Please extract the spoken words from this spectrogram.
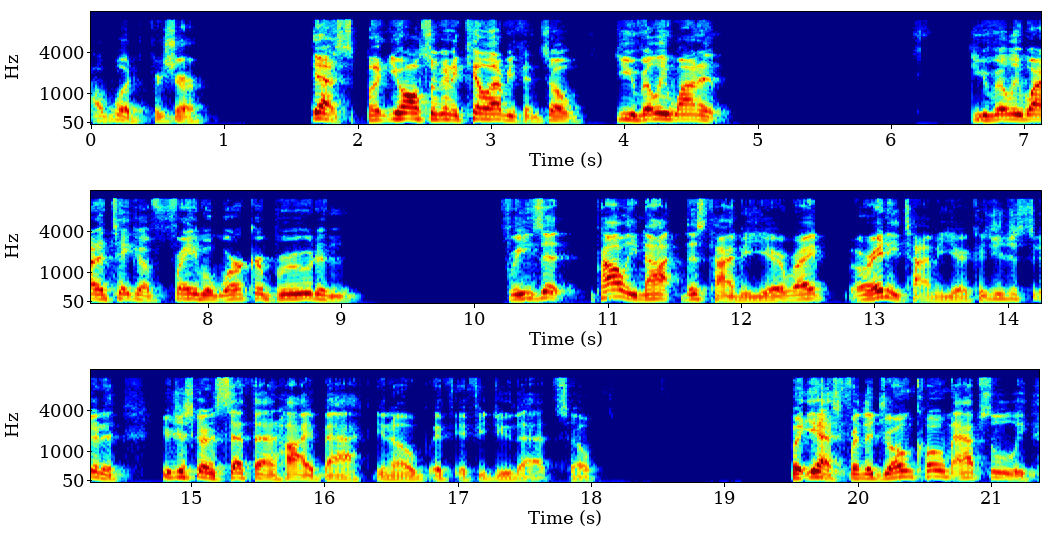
I would for sure. Yes, but you're also going to kill everything. So do you really want to do you really want to take a frame of worker brood and freeze it? Probably not this time of year, right? Or any time of year, because you're just gonna you're just gonna set that high back, you know, if if you do that. So but yes, for the drone comb, absolutely.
